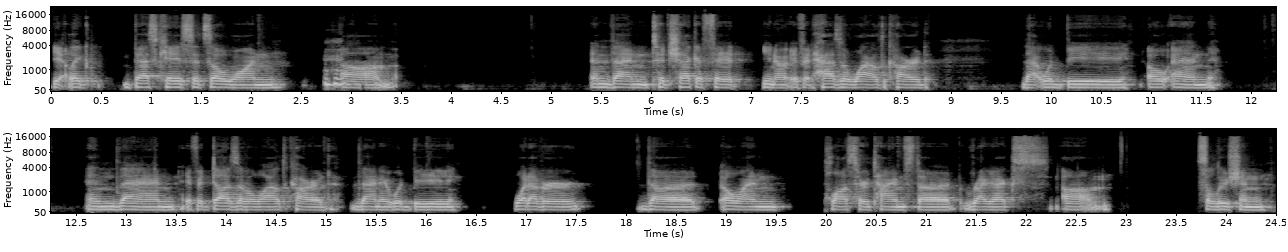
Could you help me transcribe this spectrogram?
yeah, like best case it's a one. Mm-hmm. Um, and then to check if it, you know, if it has a wild card, that would be ON. And then if it does have a wild card, then it would be whatever the ON plus or times the regex um, solution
